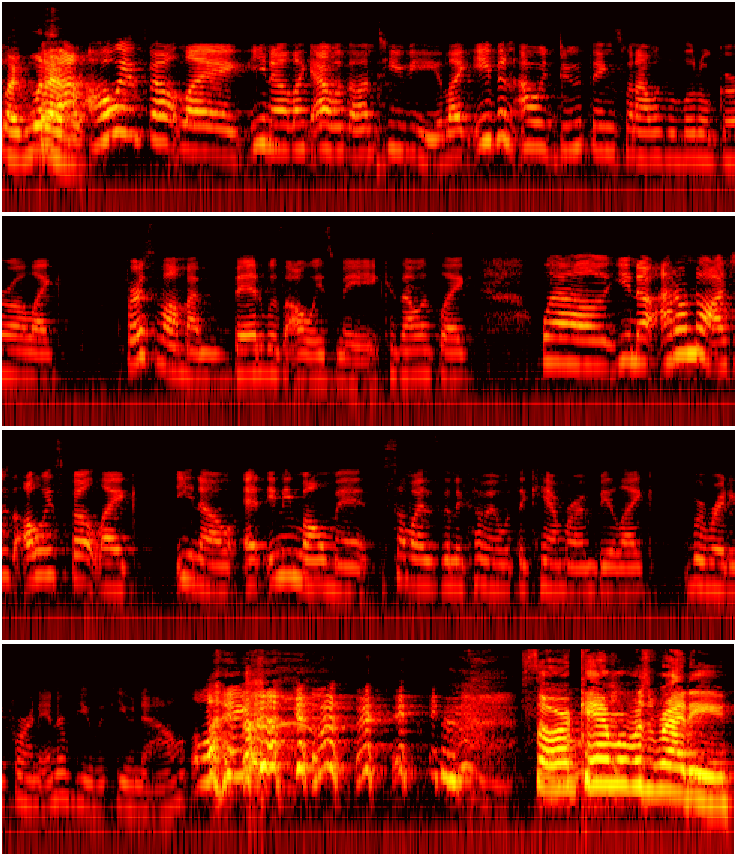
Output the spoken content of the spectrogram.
Like, whatever. I always felt like you know, like I was on TV. Like even I would do things when I was a little girl. Like first of all, my bed was always made because I was like, well, you know, I don't know. I just always felt like you know, at any moment somebody's gonna come in with a camera and be like, "We're ready for an interview with you now." Like. So our camera was ready.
